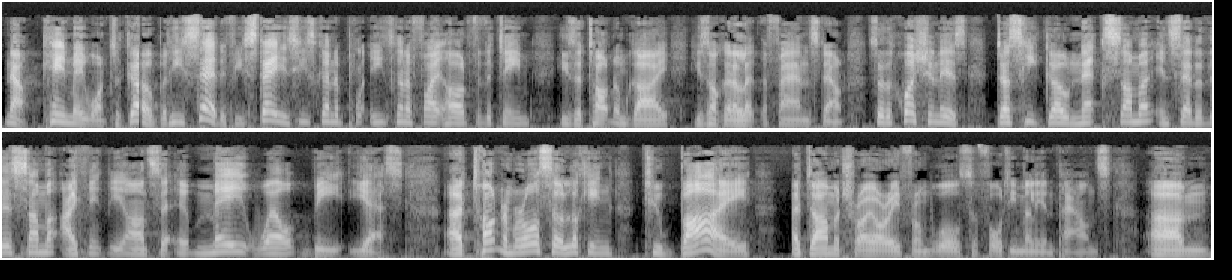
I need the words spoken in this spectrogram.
Now, Kane may want to go, but he said if he stays, he's going to pl- he's going to fight hard for the team. He's a Tottenham guy. He's not going to let the fans down. So the question is, does he go next summer instead of this summer? I think the answer it may well be yes. Uh, Tottenham are also looking to buy Adama Traore from Wolves for 40 million pounds. Um,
